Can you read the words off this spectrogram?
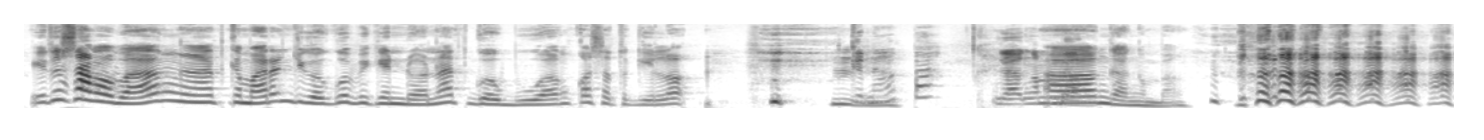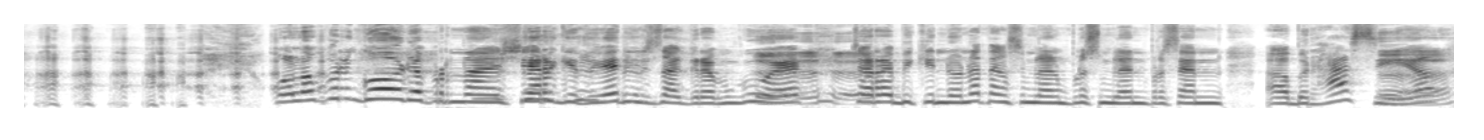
Itu sama banget. Kemarin juga gue bikin donat, gue buang kok satu kilo. Kenapa nggak Eh, ngembang nggak ngembang. Walaupun gue udah pernah share gitu ya di Instagram gue cara bikin donat yang 99% eh, berhasil, Heeh.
